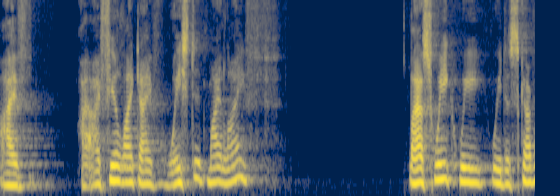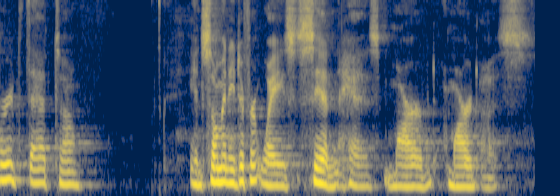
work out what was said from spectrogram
I've, I feel like I've wasted my life. Last week, we, we discovered that uh, in so many different ways, sin has marred, marred us.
